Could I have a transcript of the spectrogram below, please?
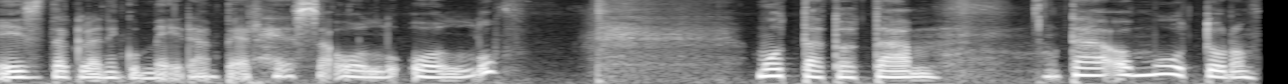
ei sitä kyllä niin kuin meidän perheessä ollut ollut. Mutta tota, tämä on muuttunut.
